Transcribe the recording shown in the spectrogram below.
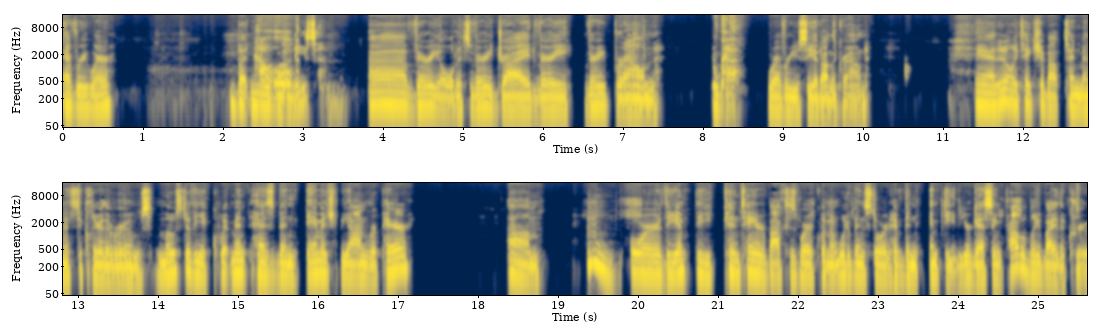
everywhere, but no How old? bodies. Uh very old. It's very dried, very very brown okay? wherever you see it on the ground. And it only takes you about 10 minutes to clear the rooms. Most of the equipment has been damaged beyond repair. Um or the empty container boxes where equipment would have been stored have been emptied. You're guessing probably by the crew.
